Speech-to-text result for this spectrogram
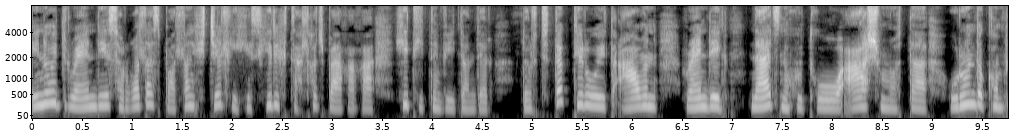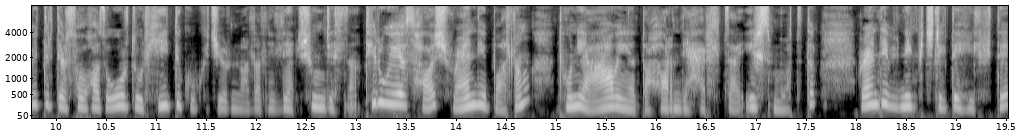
Энэ үед Randy сургуулаас болон хичээл хийхээс хэрэг залхаж байгаагаа хит хитэн видеон дээр дурддаг. Тэр үед аав нь Рандиг найз нөхөдгөө ааш муутай өрөөндөө компьютер дээр суухаас өөр зүйл хийдэггүй гэж ер нь бол нэлээд шүүмжилсэн. Тэр үеэс хойш Ранди болон түүний аавын одоо хоорондын харилцаа эрс мууддаг. Ранди нэг бичлэгдээ хэлэхдээ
